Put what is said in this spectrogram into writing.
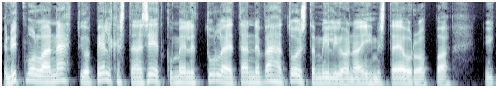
Ja nyt me ollaan nähty jo pelkästään se, että kun meille tulee tänne vähän toista miljoonaa ihmistä Eurooppaa, niin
